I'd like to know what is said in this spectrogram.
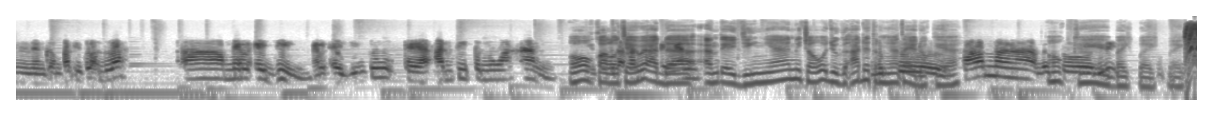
Hmm, yang keempat itu adalah uh, male aging. Male aging tuh kayak anti penuaan. Oh, Gitu, kalau kita kan cewek ada pengen- anti agingnya, nih cowok juga ada ternyata ya dok Betul, ya. Sama, betul. Oke, Jadi baik baik baik.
